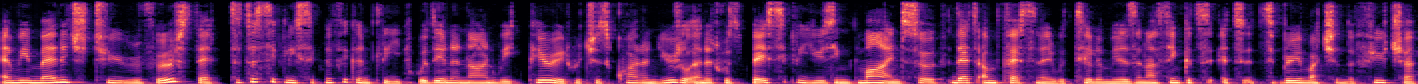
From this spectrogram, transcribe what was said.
And we managed to reverse that statistically significantly within a nine week period, which is quite unusual. And it was basically using mind. So that's, I'm fascinated with telomeres and I think it's, it's, it's very much in the future.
